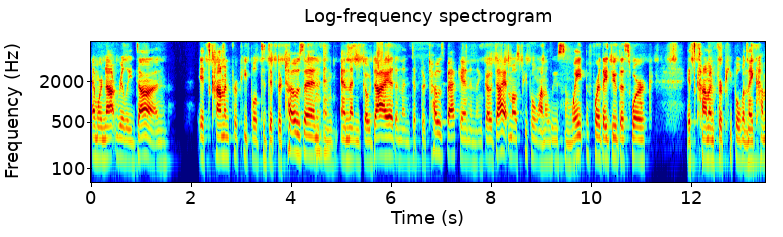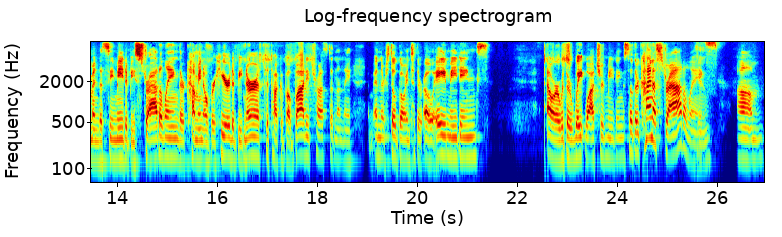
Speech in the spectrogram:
and we're not really done, it's common for people to dip their toes in mm-hmm. and, and then go diet and then dip their toes back in and then go diet. Most people want to lose some weight before they do this work. It's common for people when they come in to see me to be straddling. They're coming over here to be nourished, to talk about body trust, and then they and they're still going to their OA meetings or with their Weight Watcher meetings. So they're kind of straddling, yes. um,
